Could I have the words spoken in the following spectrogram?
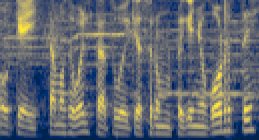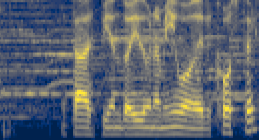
Ok, estamos de vuelta. Tuve que hacer un pequeño corte. Me estaba despidiendo ahí de un amigo del hostel.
